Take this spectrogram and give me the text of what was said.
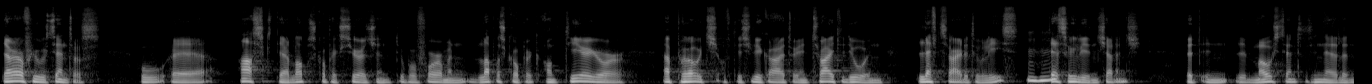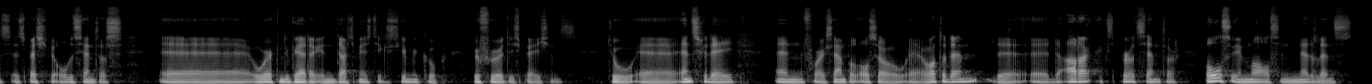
there are a few centers who uh, ask their laparoscopic surgeon to perform a laparoscopic anterior approach of the celiac artery and try to do a left-sided release. Mhm. That's really a challenge. But in the most centers in the Netherlands, especially all the centers uh, working together in the Dutch Mesenteric Ischemic Group, refer these patients to uh, Enschede and, for example, also uh, Rotterdam, the uh, the other expert center, also in Mals in the Netherlands.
